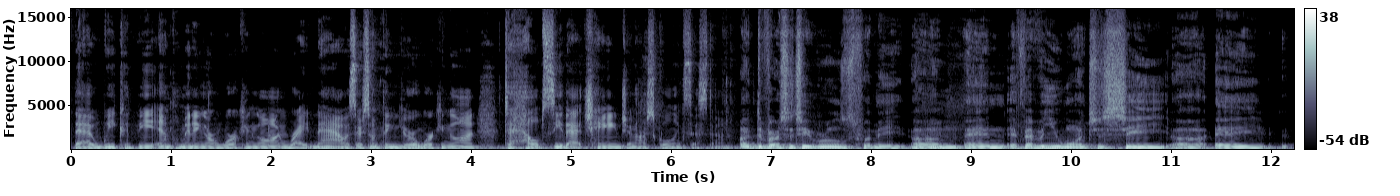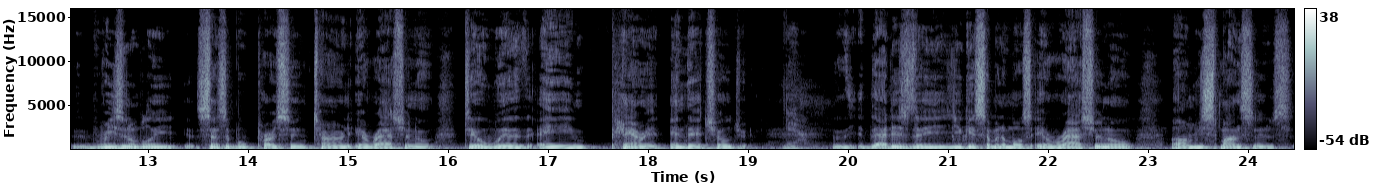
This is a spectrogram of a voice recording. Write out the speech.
that we could be implementing or working on right now? Is there something you're working on to help see that change in our schooling system? Uh, diversity rules for me. Um, mm-hmm. And if ever you want to see uh, a reasonably sensible person turn irrational, deal with a parent and their children that is the you get some of the most irrational um, responses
